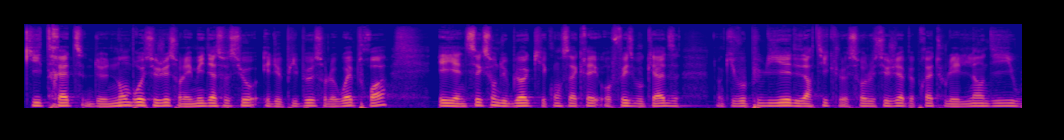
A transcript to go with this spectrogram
qui traite de nombreux sujets sur les médias sociaux et depuis peu sur le Web 3. Et il y a une section du blog qui est consacrée aux Facebook Ads. Donc il faut publier des articles sur le sujet à peu près tous les lundis ou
